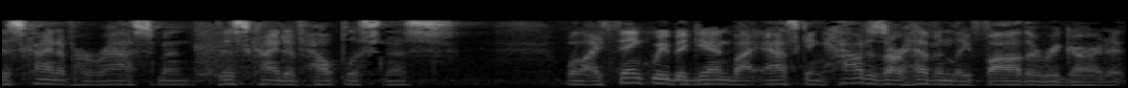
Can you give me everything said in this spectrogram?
this kind of harassment, this kind of helplessness? Well, I think we begin by asking, how does our Heavenly Father regard it?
